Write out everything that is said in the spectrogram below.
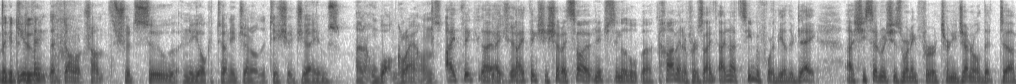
Look at Do the you dude. think that Donald Trump should sue New York Attorney General Letitia James, and on what grounds? I think uh, she should. I, I think she should. I saw an interesting little uh, comment of hers I, I'd not seen before the other day. Uh, she said when she was running for attorney general that uh,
